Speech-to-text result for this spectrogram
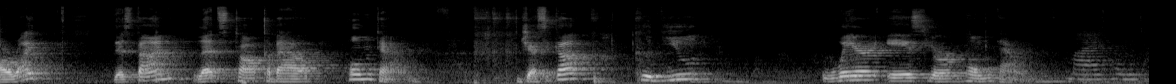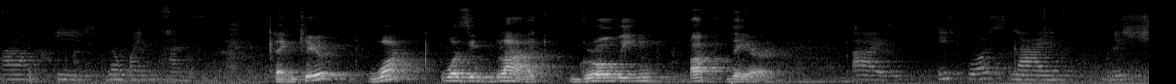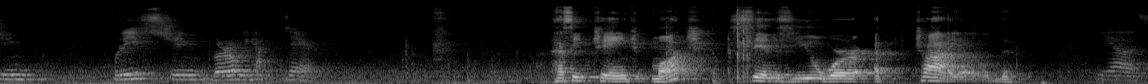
All right, this time let's talk about hometown. Jessica, could you, where is your hometown? My hometown is the Wellington. Thank you. What was it like growing up there? I it was like bleaching bleaching growing up there. Has it changed much since you were a child? Yes.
